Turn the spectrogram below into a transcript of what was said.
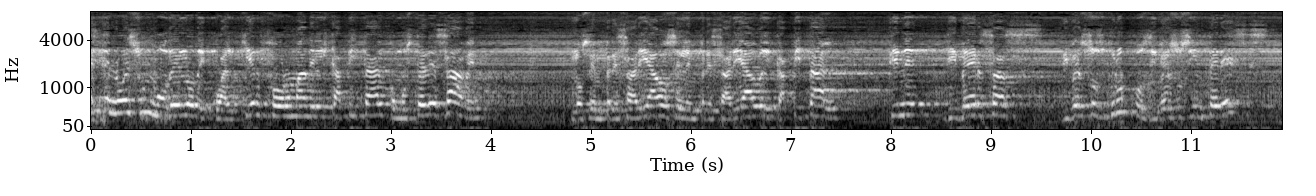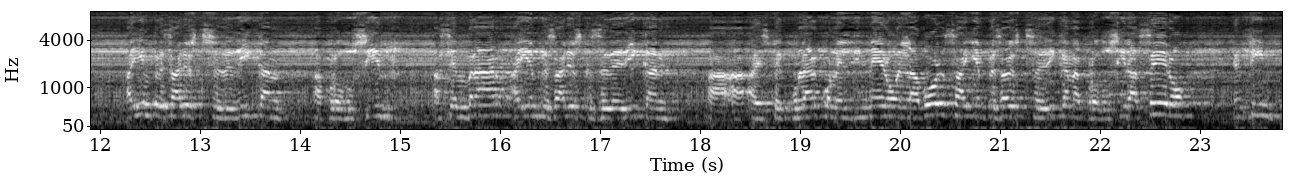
Este no es un modelo de cualquier forma del capital, como ustedes saben, los empresariados, el empresariado, el capital, tiene diversas, diversos grupos, diversos intereses. Hay empresarios que se dedican a producir, a sembrar, hay empresarios que se dedican a, especular con el dinero en la bolsa, hay empresarios que se dedican a producir acero, en fin.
